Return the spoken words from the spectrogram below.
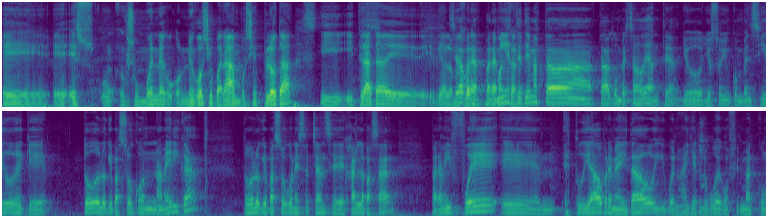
eh, eh, es, un, es un buen nego- negocio para ambos. Si explota y, y trata de, a lo mejor. para, para mí este tema estaba, estaba conversado de antes. ¿eh? Yo, yo soy un convencido de que todo lo que pasó con América, todo lo que pasó con esa chance de dejarla pasar, para mí fue eh, estudiado, premeditado y bueno, ayer lo pude confirmar con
